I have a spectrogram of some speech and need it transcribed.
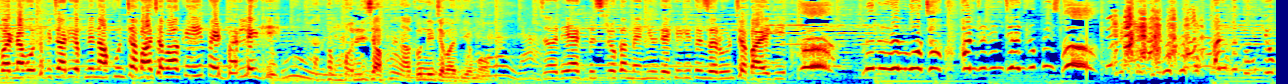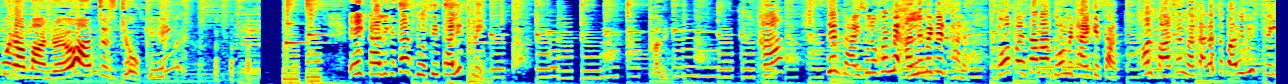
वरना वो तो बेचारी अपने नाखून चबा चबा के ही पेट भर लेगी। मनीषा अपने नाखून नहीं चबा दिया मॉम जोडियाक बिस्ट्रो का मेन्यू देखेगी तो ज़रूर चबाएगी। Mineral water hundred and ten rupees अरे तो तुम क्यों बुरा मान रहे हो? आई एम जस्ट जोकिंग एक थाली के साथ दूसरी थाली फ्री हाँ सिर्फ़ ढाई सौ रूपए में अनलिमिटेड खाना। दो फरसान और दो मिठाई के साथ। और बाद में मसाला सफारी भी फ्री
